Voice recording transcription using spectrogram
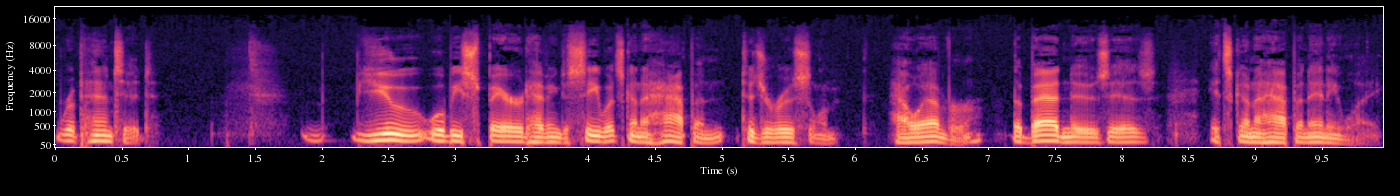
repented. You will be spared having to see what's going to happen to Jerusalem. However, the bad news is it's going to happen anyway.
